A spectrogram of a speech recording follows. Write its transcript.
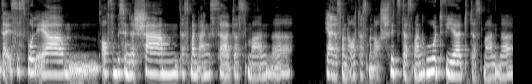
da ist es wohl eher ähm, auch so ein bisschen der Scham, dass man Angst hat, dass man, äh, ja, dass man auch, dass man auch schwitzt, dass man rot wird, dass man äh,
